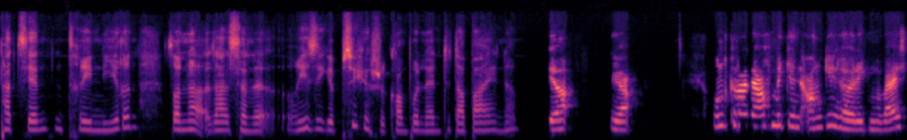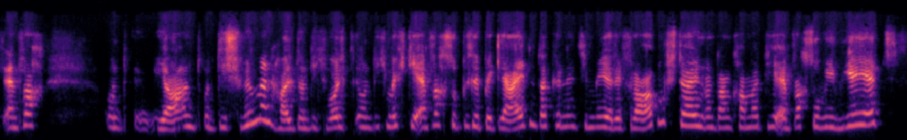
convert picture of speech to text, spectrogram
Patienten trainieren, sondern da ist ja eine riesige psychische Komponente dabei. Ne? Ja, ja. Und gerade auch mit den Angehörigen, weißt einfach, und ja, und, und die schwimmen halt und ich wollte und ich möchte die einfach so ein bisschen begleiten. Da können sie mir ihre Fragen stellen und dann kann man die einfach so wie wir jetzt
